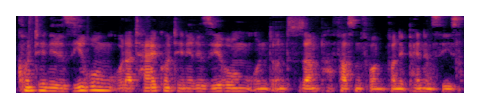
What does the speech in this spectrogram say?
Containerisierung oder Teilcontainerisierung und, und Zusammenfassen von, von Dependencies.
